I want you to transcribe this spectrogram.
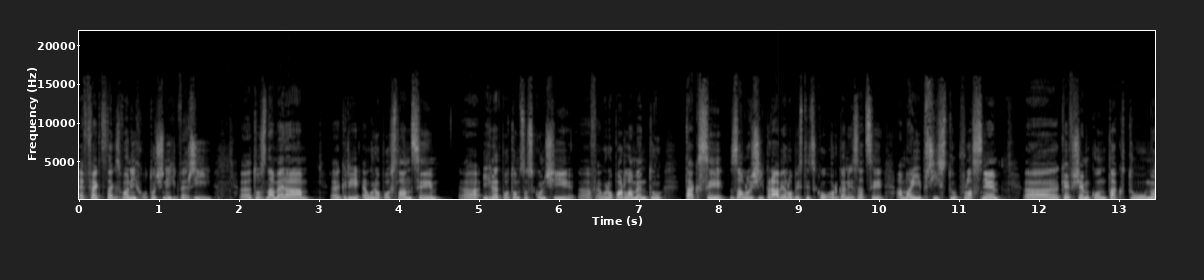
efekt takzvaných otočných dveří. To znamená, kdy europoslanci Eh, i hned po tom, co skončí eh, v Europarlamentu, tak si založí právě lobistickou organizaci a mají přístup vlastně eh, ke všem kontaktům,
